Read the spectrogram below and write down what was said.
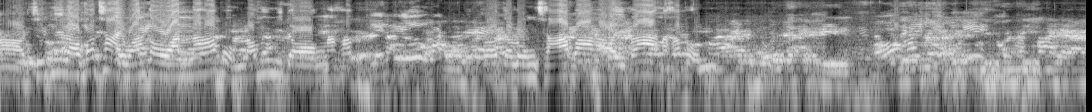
อ่าคลิปนี้เราก็ถ่ายวันต่อวันนะครับผมเราไม่มีดองนะครับ ก็จะลงช้าบ้างอะไรบ้างนะครับผมไม่ยนอมนะ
